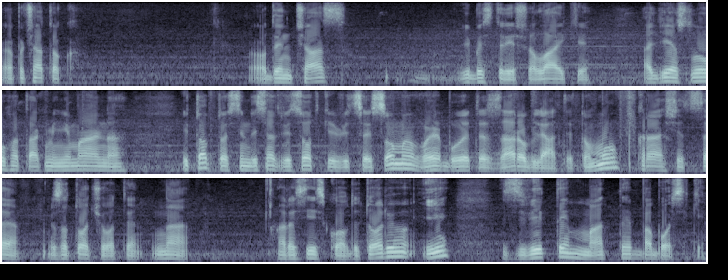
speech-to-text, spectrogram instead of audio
Е, Початок один час і швидше. Лайки. А дієслуга так мінімальна. І тобто 70% від цієї суми ви будете заробляти. Тому краще це заточувати на російську аудиторію і звідти мати бабосики.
